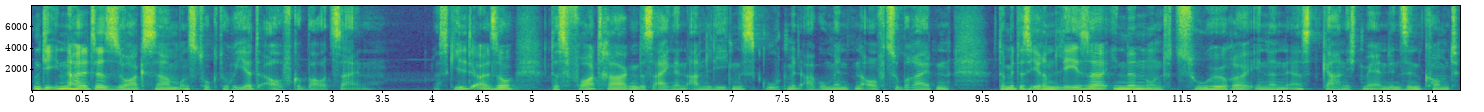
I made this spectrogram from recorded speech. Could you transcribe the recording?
und die Inhalte sorgsam und strukturiert aufgebaut sein. Es gilt also, das Vortragen des eigenen Anliegens gut mit Argumenten aufzubereiten, damit es Ihren Leserinnen und Zuhörerinnen erst gar nicht mehr in den Sinn kommt,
